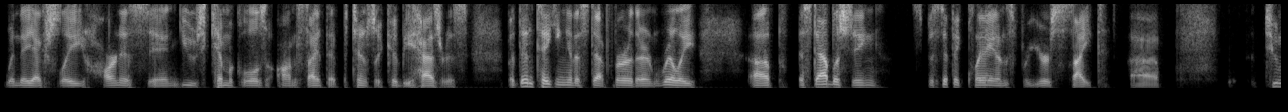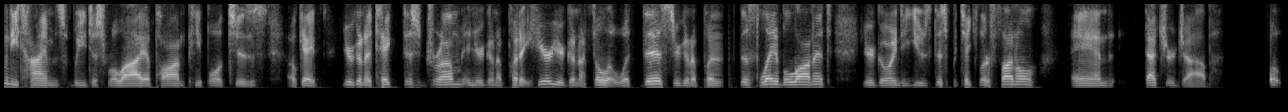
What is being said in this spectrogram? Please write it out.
when they actually harness and use chemicals on site that potentially could be hazardous, but then taking it a step further and really uh, establishing specific plans for your site. Uh, too many times we just rely upon people to just okay you're going to take this drum and you're going to put it here you're going to fill it with this you're going to put this label on it you're going to use this particular funnel and that's your job. But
